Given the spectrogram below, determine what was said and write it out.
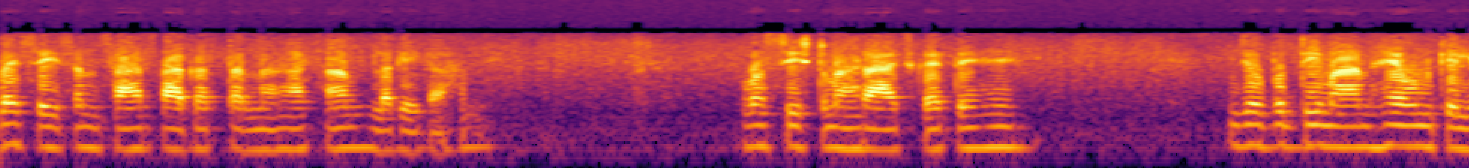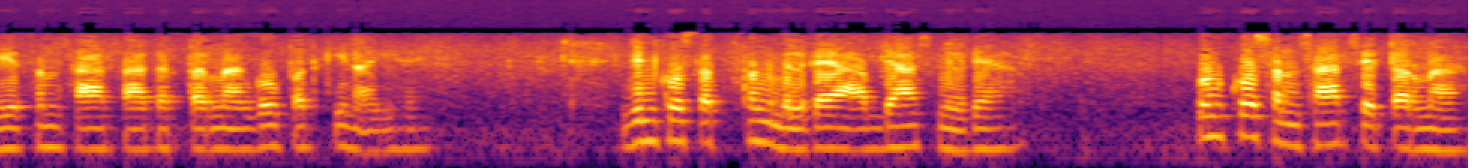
वैसे ही संसार सागर तरना आसान लगेगा हमें। वशिष्ठ महाराज कहते हैं, जो बुद्धिमान है, उनके लिए संसार सागर तरना गोपद की नाई है। जिनको सत्संग मिल गया, अभ्यास मिल गया, उनको संसार से तरना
